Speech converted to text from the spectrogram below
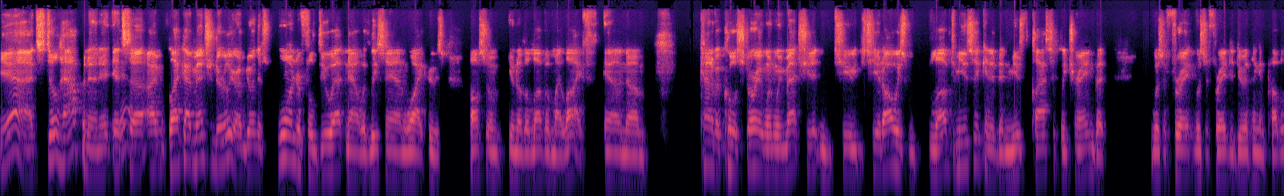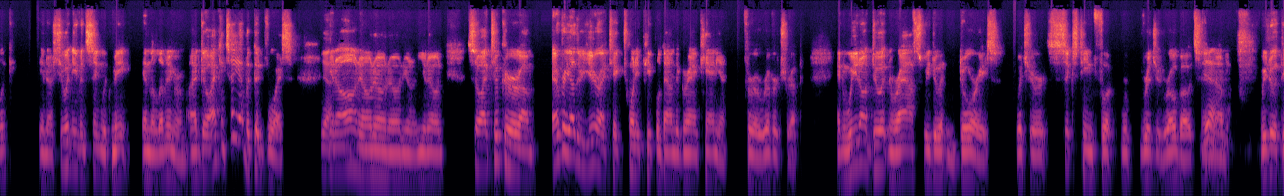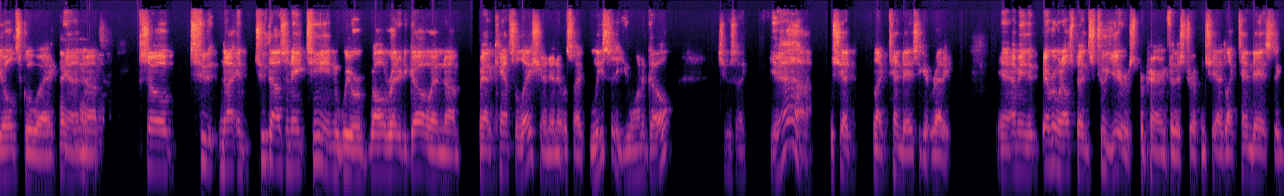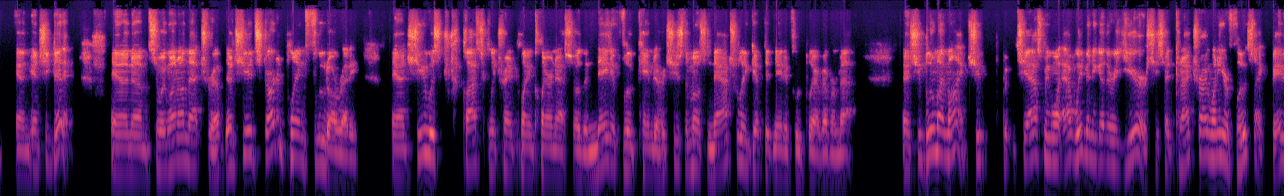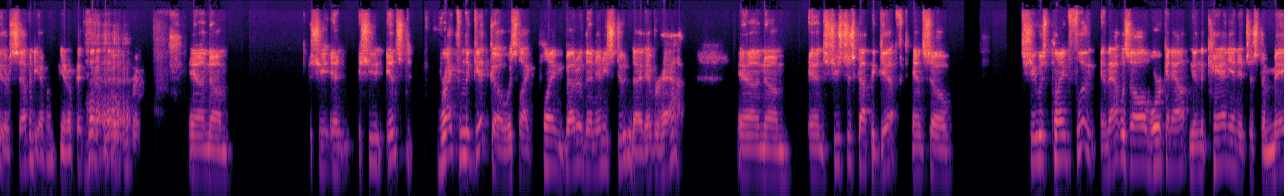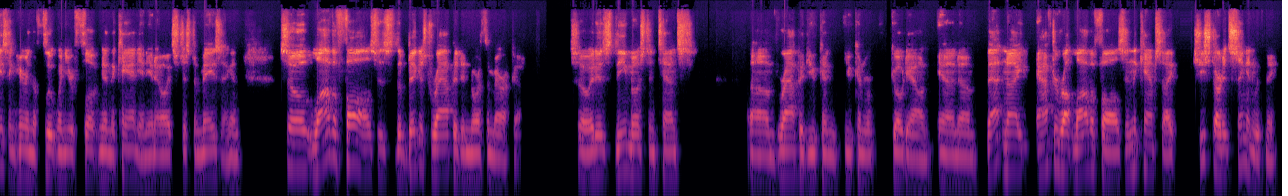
Yeah, it's still happening. It, it's yeah. uh, I'm like I mentioned earlier. I'm doing this wonderful duet now with Lisa Ann White, who's also you know the love of my life, and um, kind of a cool story. When we met, she didn't. She she had always loved music and had been music classically trained, but was afraid was afraid to do anything in public. You know, she wouldn't even sing with me in the living room. I'd go, I can tell you have a good voice. Yeah. You know, oh, no, no, no, you know, you know. So I took her um, every other year. I take twenty people down the Grand Canyon for a river trip, and we don't do it in rafts. We do it in dories, which are sixteen foot rigid rowboats. And, yeah. Um, we do it the old school way. Thank and uh, so to, in 2018, we were all ready to go, and um, we had a cancellation and it was like, Lisa, you want to go? She was like, yeah. She had like 10 days to get ready. I mean, everyone else spends two years preparing for this trip, and she had like 10 days to, and, and she did it. And um, so we went on that trip, and she had started playing flute already. And she was classically trained playing clarinet. So the native flute came to her. She's the most naturally gifted native flute player I've ever met. And she blew my mind. She she asked me we've been together a year. She said, "Can I try one of your flutes?" Like, baby, there's seventy of them. You know, pick one up, And um, she and she instant right from the get go was like playing better than any student I'd ever had. And um, and she's just got the gift. And so she was playing flute, and that was all working out. And in the canyon, it's just amazing hearing the flute when you're floating in the canyon. You know, it's just amazing. And so Lava Falls is the biggest rapid in North America. So it is the most intense um, rapid you can you can go down. And um, that night after Lava Falls in the campsite, she started singing with me,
